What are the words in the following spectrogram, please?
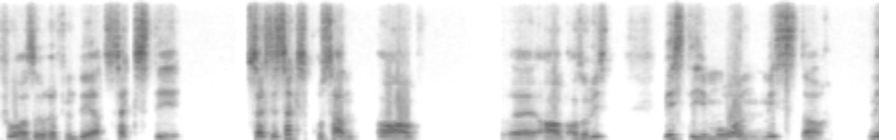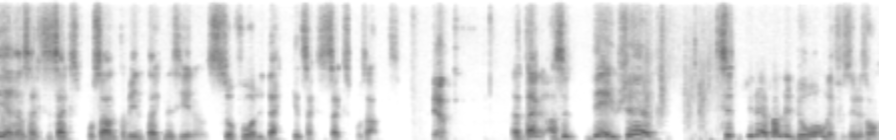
får altså refundert 60 66% av Eh, av Altså hvis, hvis de i morgen mister mer enn 66% av inntektene sine, så får de dekket 66% ja. Tenker, altså, Det er jo ikke Jeg syns ikke det er veldig dårlig, for å si det sånn.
